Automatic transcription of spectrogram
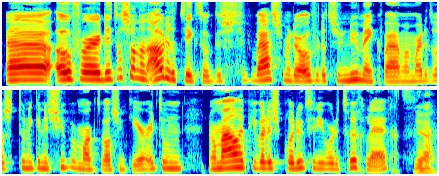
Eh, over, dit was dan een oudere TikTok, dus het verbaasde me erover dat ze er nu mee kwamen. Maar dat was toen ik in de supermarkt was een keer. En toen, normaal heb je wel eens producten die worden teruggelegd. Ja.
